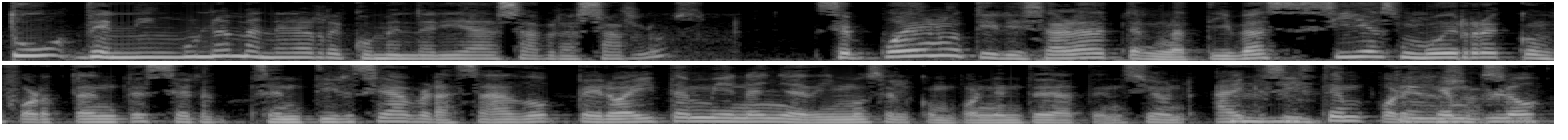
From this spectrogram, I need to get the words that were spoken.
¿Tú de ninguna manera recomendarías abrazarlos? Se pueden utilizar alternativas, sí es muy reconfortante sentirse abrazado, pero ahí también añadimos el componente de atención. existen, por ejemplo,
